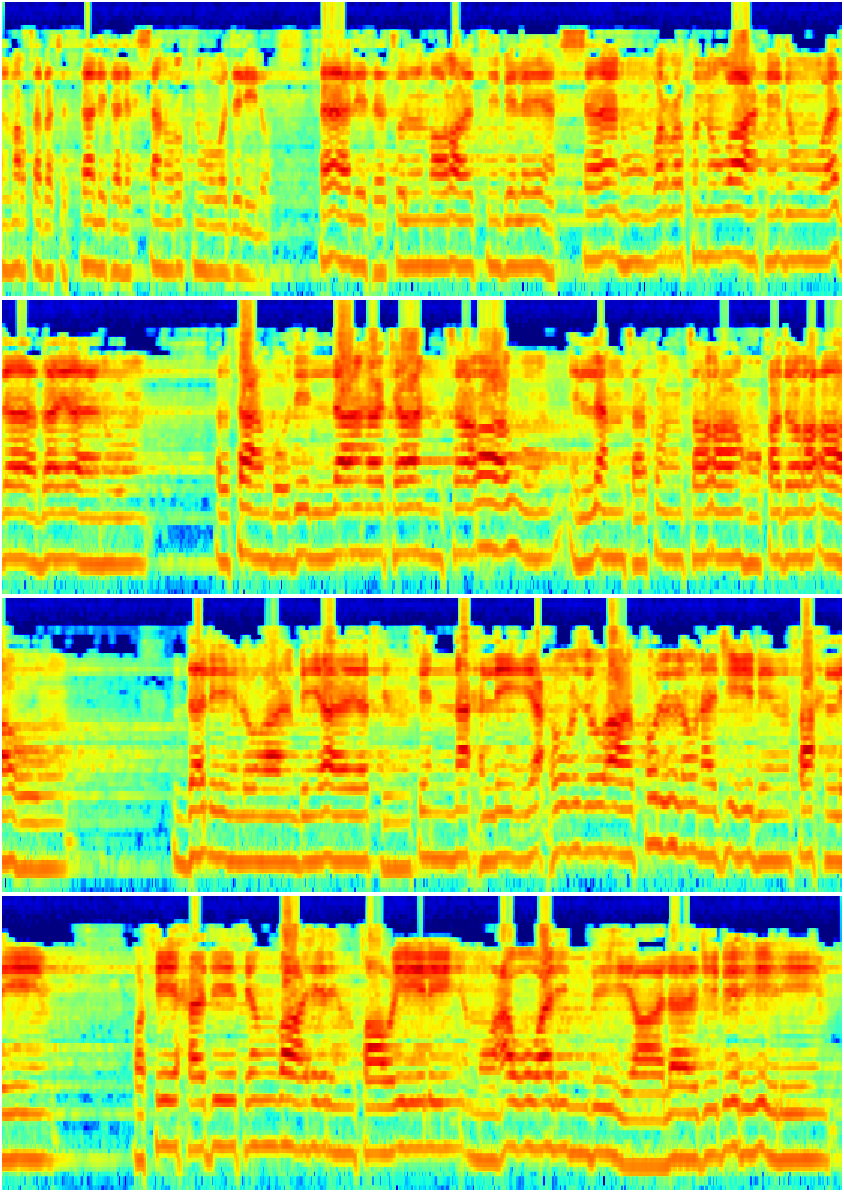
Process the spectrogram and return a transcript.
المرتبة الثالثة الإحسان ركنه ودليله. ثالثة المراتب الإحسان والركن واحد وذا بيان. فلتعبد الله كأن تراه؟ إن لم تكن تراه قد رآه. دليلها بآية في النحل يحوزها كل نجيب فحل. وفي حديث ظاهر طويل معول به على جبريل.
